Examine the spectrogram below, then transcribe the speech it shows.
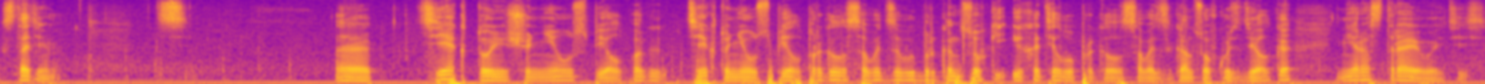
Кстати, э, те, кто еще не успел, те, кто не успел проголосовать за выбор концовки и хотел бы проголосовать за концовку сделка, не расстраивайтесь.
